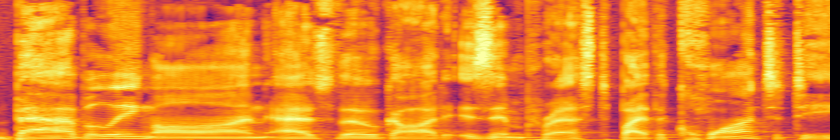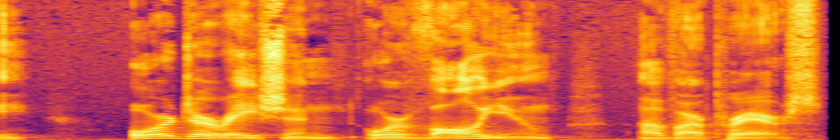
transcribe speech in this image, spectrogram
babbling on as though God is impressed by the quantity or duration or volume of our prayers.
